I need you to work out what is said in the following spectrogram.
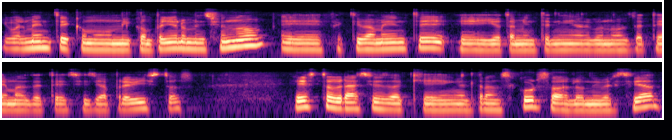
Igualmente, como mi compañero mencionó, eh, efectivamente eh, yo también tenía algunos de temas de tesis ya previstos. Esto gracias a que en el transcurso de la universidad,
